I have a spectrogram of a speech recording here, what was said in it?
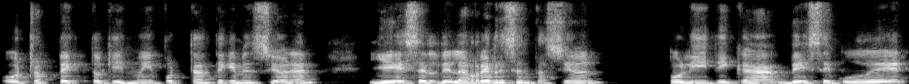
otro aspecto que es muy importante que mencionan, y es el de la representación política de ese poder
